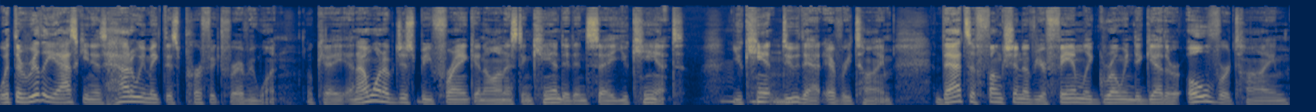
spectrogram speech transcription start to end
What they're really asking is, how do we make this perfect for everyone? Okay. And I want to just be frank and honest and candid and say, you can't. You can't do mm-hmm. that every time. That's a function of your family growing together over time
